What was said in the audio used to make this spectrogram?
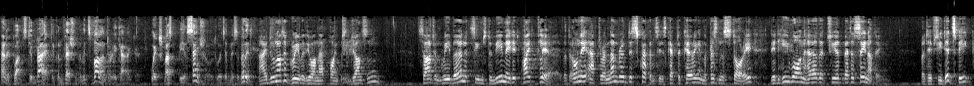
and at once deprived the confession of its voluntary character, which must be essential to its admissibility. I do not agree with you on that point, Mr. Johnson. Sergeant Reburn, it seems to me, made it quite clear that only after a number of discrepancies kept occurring in the prisoner's story did he warn her that she had better say nothing. But if she did speak,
